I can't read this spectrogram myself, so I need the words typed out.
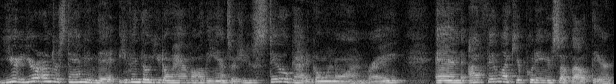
you're, you're understanding that even though you don't have all the answers, you still got it going on, right? And I feel like you're putting yourself out there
